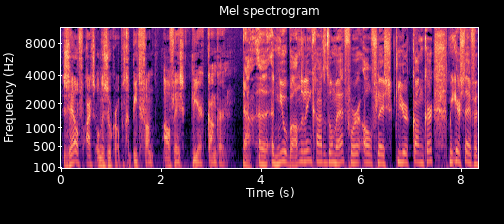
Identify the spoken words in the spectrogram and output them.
zelf artsonderzoeker op het gebied van alvleesklierkanker. Ja, een nieuwe behandeling gaat het om hè, voor alvleesklierkanker. Maar eerst even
